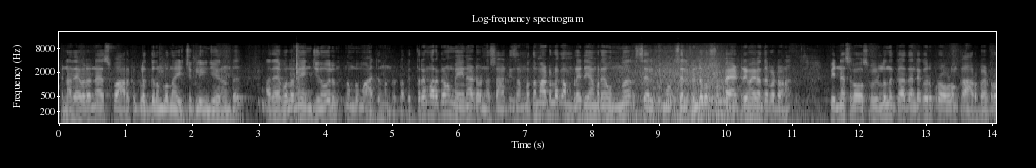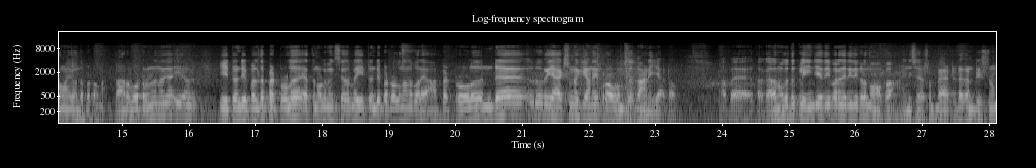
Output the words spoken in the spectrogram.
പിന്നെ അതേപോലെ തന്നെ സ്പാർക്ക് പ്ലഗ് നമ്മളൊന്ന് അഴിച്ച് ക്ലീൻ ചെയ്യുന്നുണ്ട്. അതേപോലെ തന്നെ എഞ്ചിൻ ഓയിലും നമ്മൾ മാറ്റുന്നുണ്ട് കേട്ടോ. അപ്പോൾ ഇത്രയും വർക്കാണ് മെയിനായിട്ട് വരുന്നത് സ്റ്റാർട്ടിങ് സംബന്ധമായിട്ടുള്ള കംപ്ലൈന്റ് ഞാൻ പറയാം ഒന്ന് സെൽഫ് സെൽഫിന്റെ പ്രശ്നം ബാറ്ററിയുമായി ബന്ധപ്പെട്ടാണ്. പിന്നെ സ്ലോ സ്പീഡിൽ നിൽക്കാത്തതിന്റെയൊക്കെ ഒരു പ്രോബ്ലം കാർബേറ്ററുമായി ബന്ധപ്പെട്ടാണ്. കാർബോട്ടറിന് എന്ന് പറഞ്ഞാൽ ഇ ട്വന്റി ഇപ്പോഴത്തെ പെട്രോൾ എത്തനോൾ മിക്സ് ചെയ്തിട്ടുള്ള ഇ ട്വന്റി പെട്രോൾ എന്നാണ് പറയുക ആ പെട്രോളിന്റെ ഒരു റിയാക്ഷനൊക്കെയാണ് ഈ പ്രോബ്ലംസ് കാണിക്കുക കേട്ടോ. അപ്പോൾ തൽക്കാലം നമുക്കിത് ക്ലീൻ ചെയ്ത് ഈ പറഞ്ഞ രീതിയിൽ കൂടെ നോക്കാം. അതിന് ശേഷം ബാറ്ററിയുടെ കണ്ടീഷനും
